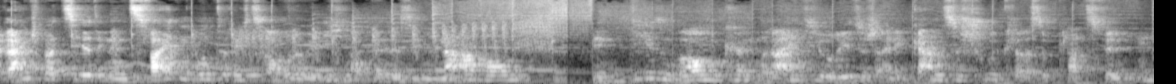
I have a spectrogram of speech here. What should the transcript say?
Hereinspaziert in den zweiten Unterrichtsraum oder wie ich ihn auch nenne, Seminarraum, in diesem Raum könnten rein theoretisch eine ganze Schulklasse Platz finden,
